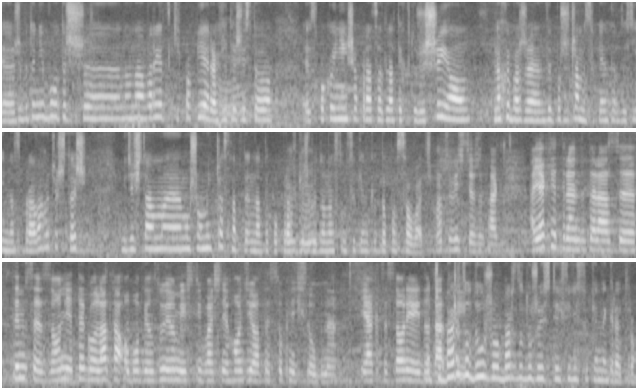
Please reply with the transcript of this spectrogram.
e, żeby to nie było też e, no, na wariackich papierach i też jest to spokojniejsza praca dla tych, którzy szyją. No chyba, że wypożyczamy sukienkę, to jest inna sprawa, chociaż też gdzieś tam muszą mieć czas na, te- na te poprawki, żeby do nas tą sukienkę dopasować. Oczywiście, że tak. A jakie trendy teraz w tym sezonie, tego lata obowiązują, jeśli właśnie chodzi o te suknie ślubne i akcesoria i dodatki? Znaczy bardzo dużo, bardzo dużo jest w tej chwili sukienek retro.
